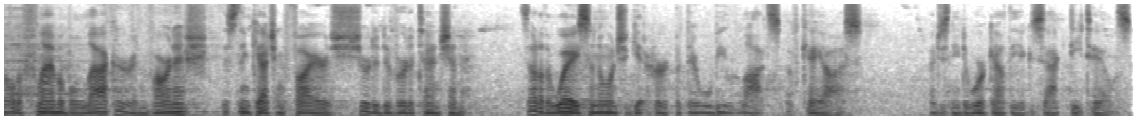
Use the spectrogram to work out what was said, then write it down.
With all the flammable lacquer and varnish, this thing catching fire is sure to divert attention. It's out of the way, so no one should get hurt, but there will be lots of chaos. I just need to work out the exact details.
